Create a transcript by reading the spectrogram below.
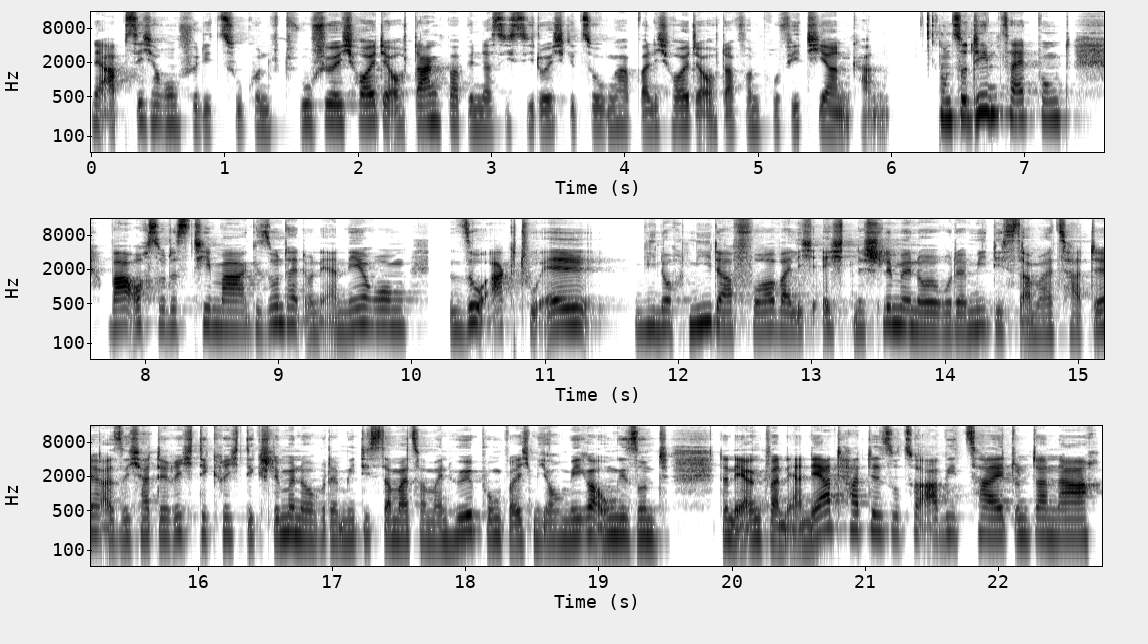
eine Absicherung für die Zukunft, wofür ich heute auch dankbar bin, dass ich sie durchgezogen habe, weil ich heute auch davon profitieren kann. Und zu dem Zeitpunkt war auch so das Thema Gesundheit und Ernährung so aktuell wie noch nie davor, weil ich echt eine schlimme Neurodermitis damals hatte. Also ich hatte richtig, richtig schlimme Neurodermitis. Damals war mein Höhepunkt, weil ich mich auch mega ungesund dann irgendwann ernährt hatte, so zur Abi-Zeit und danach.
